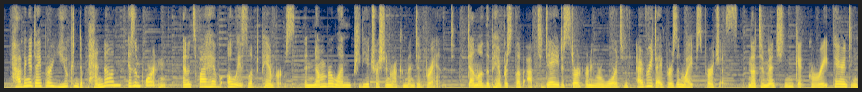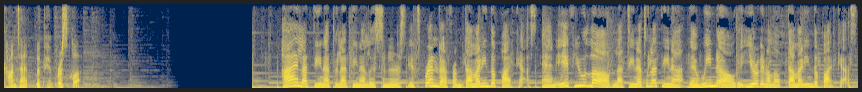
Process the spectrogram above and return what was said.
Having a diaper you can depend on is important, and it's why I have always loved Pampers, the number one pediatrician recommended brand. Download the Pampers Club app today to start earning rewards with every diapers and wipes purchase. Not to mention, get great parenting content with Pampers Club. Hi, Latina to Latina listeners. It's Brenda from Tamarindo Podcast. And if you love Latina to Latina, then we know that you're going to love Tamarindo Podcast.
